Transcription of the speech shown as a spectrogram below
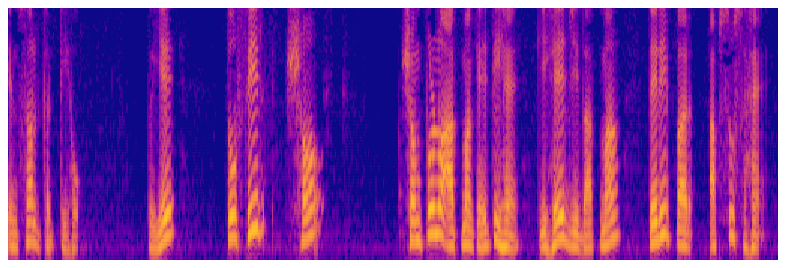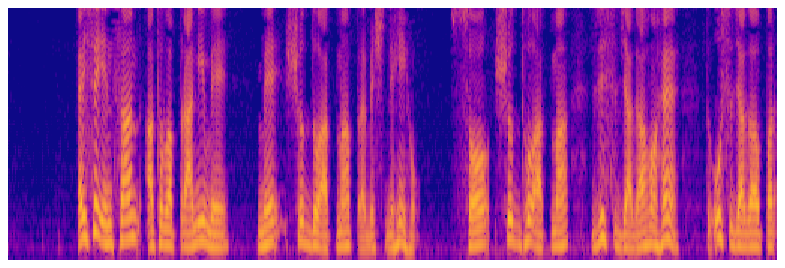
इंसल्ट करती हो। तो ये तो फिर संपूर्ण आत्मा कहती है कि, हे जीवात्मा, तेरे पर अफसोस है। ऐसे इंसान अथवा प्राणी में में शुद्ध आत्मा प्रवेश नहीं हो। सौ शुद्ध आत्मा जिस जगह है तो उस जगह पर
